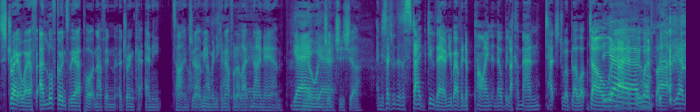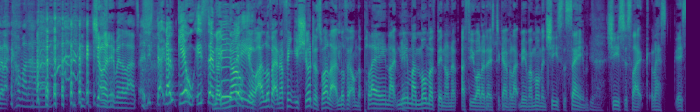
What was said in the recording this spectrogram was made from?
straight away. I, f- I love going to the airport and having a drink at any time. Do you know what I mean? When you can have one at like 9 a.m. Yeah, No one yeah. judges you. And especially when there's a stag do there and you're having a pint and there'll be like a man attached to a blow up doll. and, like, Yeah, I everyone- love that. Yeah, they're like, come on, Alan. Join in with the lads. No, no guilt, is there No, really? no guilt. I love it, and I think you should as well. Like, I love it on the plane. Like me and my mum have been on a, a few holidays together. Like me and my mum, and she's the same. She's just like, let's. It's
